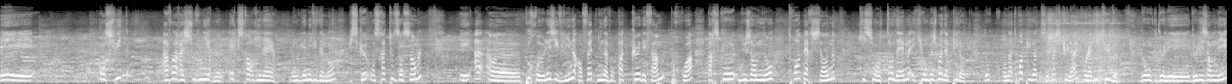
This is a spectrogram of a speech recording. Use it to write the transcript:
Et ensuite, avoir un souvenir extraordinaire, donc bien évidemment, puisqu'on sera toutes ensemble. Et ah, euh, pour euh, les Yvelines, en fait, nous n'avons pas que des femmes. Pourquoi? Parce que nous emmenons trois personnes qui sont en tandem et qui ont besoin d'un pilote. Donc, on a trois pilotes masculins qui ont l'habitude donc de les, de les emmener.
